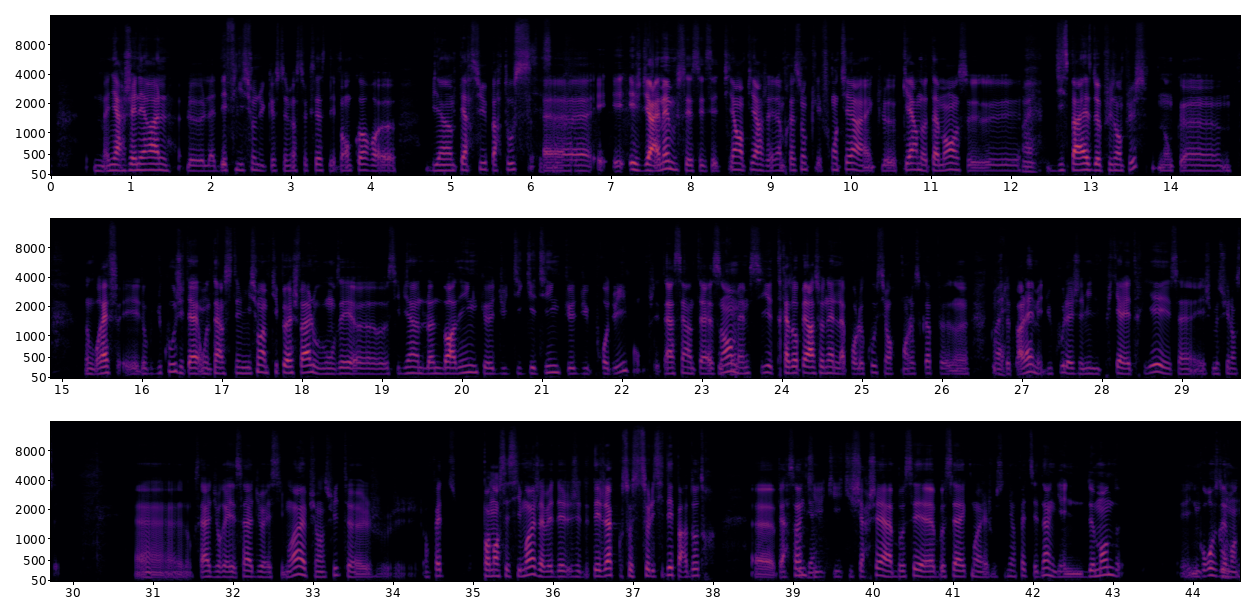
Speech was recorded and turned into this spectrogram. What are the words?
de manière générale, le, la définition du customer success n'est pas encore euh, bien perçue par tous. Et, et, et, je dirais même, c'est de pire en pire. J'ai l'impression que les frontières avec le care, notamment, se, ouais. disparaissent de plus en plus. Donc, donc bref, et donc du coup, j'étais, c'était une mission un petit peu à cheval où on faisait euh, aussi bien de l'onboarding que du ticketing que du produit. Bon, c'était assez intéressant, okay. même si très opérationnel là pour le coup, si on reprend le scope euh, dont ouais. je te parlais. Mais du coup, là, j'ai mis une pied à l'étrier et, ça, et je me suis lancé. Euh, donc ça a duré, ça a duré six mois. Et puis ensuite, je, je, en fait, pendant ces six mois, j'avais, j'étais déjà sollicité par d'autres euh, personnes okay. qui, qui, qui, cherchaient à bosser, à bosser avec moi. Et je me suis dit en fait, c'est dingue, il y a une demande, une grosse ouais. demande.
